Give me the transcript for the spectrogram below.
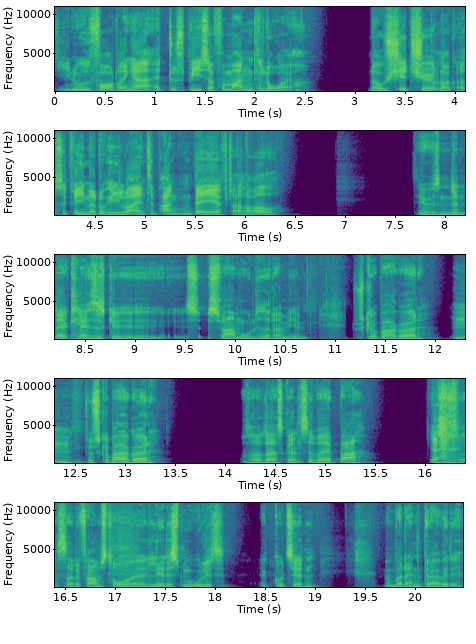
din udfordring er, at du spiser for mange kalorier. No shit, Sherlock, og så griner du hele vejen til banken bagefter, eller hvad? Det er jo sådan den der klassiske øh, svarmulighed, der er, du skal jo bare gøre det. Mm. Du skal bare gøre det. Og så der skal altid være et bare. Ja. Så, så det fremstår øh, lettest muligt at gå til den. Men hvordan gør vi det?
